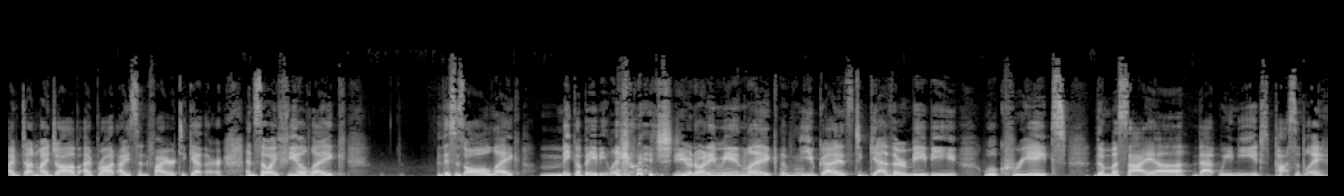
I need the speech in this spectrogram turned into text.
I've done my job. I brought ice and fire together. And so I feel like this is all like make a baby language. you know what I mean? like you guys together maybe will create the Messiah that we need, possibly.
